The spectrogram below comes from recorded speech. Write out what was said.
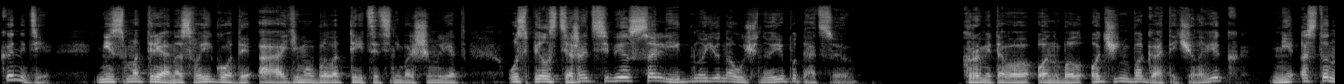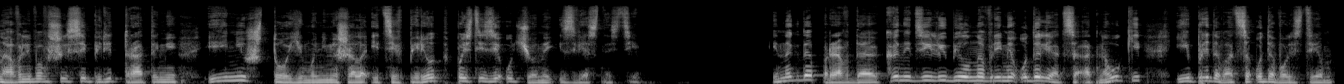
Кеннеди, несмотря на свои годы, а ему было 30 с небольшим лет, успел стяжать себе солидную научную репутацию. Кроме того, он был очень богатый человек, не останавливавшийся перед тратами, и ничто ему не мешало идти вперед по стезе ученой известности. Иногда, правда, Кеннеди любил на время удаляться от науки и предаваться удовольствиям,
